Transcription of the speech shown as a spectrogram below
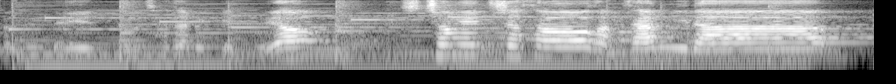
저는 내일 또 찾아뵙겠고요. 시청해주셔서 감사합니다.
